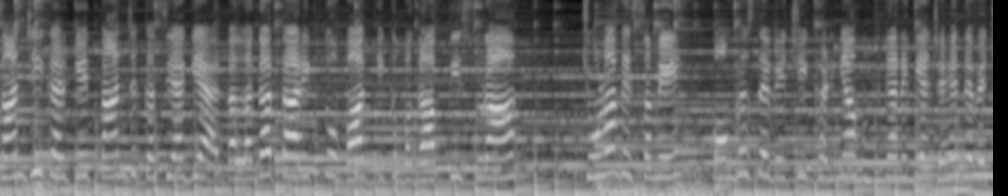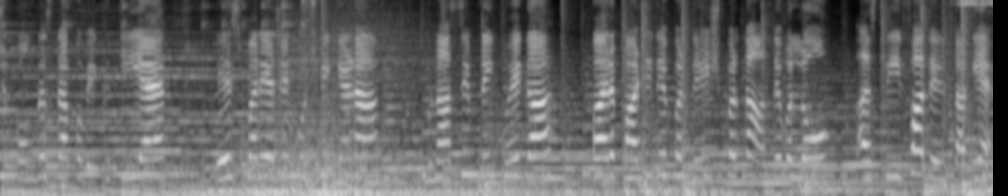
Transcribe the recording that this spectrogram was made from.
ਸਾਂਝੀ ਕਰਕੇ ਤੰਜ ਕੱਸਿਆ ਗਿਆ ਤਾਂ ਲਗਾਤਾਰ ਇੱਕ ਤੋਂ ਬਾਅਦ ਇੱਕ ਬਗਾਵਤੀ ਸੁਰਾਂ ਚੋਣਾਂ ਦੇ ਸਮੇਂ ਕਾਂਗਰਸ ਦੇ ਵਿੱਚ ਹੀ ਖੜੀਆਂ ਹੁੰਦੀਆਂ ਨੇ ਤੇ ਅਜਿਹੇ ਦੇ ਵਿੱਚ ਕਾਂਗਰਸ ਦਾ ਭਵਿੱਖ ਕੀ ਹੈ? ਇਸ ਬਾਰੇ ਅਜੇ ਕੁਝ ਵੀ ਕਹਿਣਾ ਮੁਨਾਸਿਬ ਨਹੀਂ ਹੋਏਗਾ, ਪਰ ਪਾਰਟੀ ਦੇ ਪ੍ਰਦੇਸ਼ ਪ੍ਰਧਾਨ ਦੇ ਵੱਲੋਂ ਅਸਤੀਫਾ ਦੇ ਦਿੱਤਾ ਗਿਆ ਹੈ।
